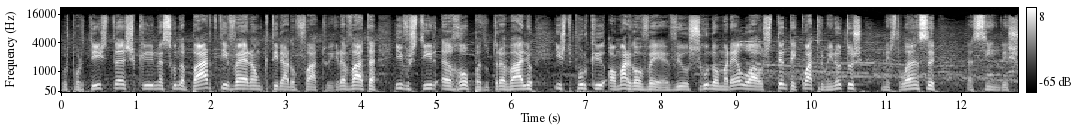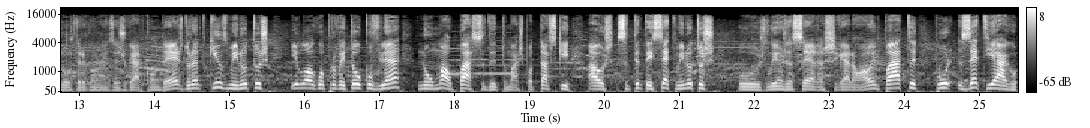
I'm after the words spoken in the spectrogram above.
Os portistas que na segunda parte tiveram que tirar o fato e gravata e vestir a roupa do trabalho, isto porque Omar Gouveia viu o segundo amarelo aos 74 minutos neste lance. Assim deixou os Dragões a jogar com 10 durante 15 minutos e logo aproveitou o Covilhã num mau passe de Tomás Potavski aos 77 minutos. Os Leões da Serra chegaram ao empate por Zé Tiago,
